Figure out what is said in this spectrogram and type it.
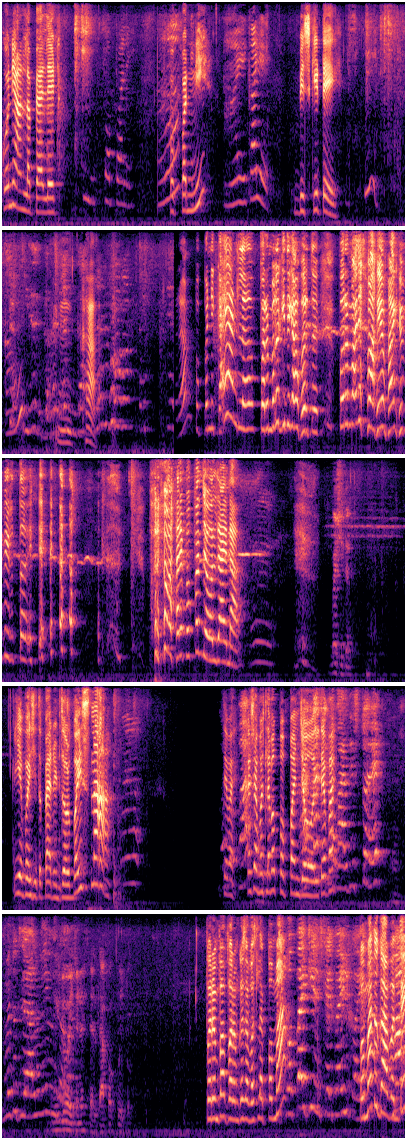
कोणी आणला पॅलेट? पप्पांनी? बिस्किट. खा. परम पप्पांनी काय आणलं? परम बघा किती घाबरतोय. परम माझ्या मागे मागे फिरतोय. परम अरे पप्पा जेवल जाय ना. बस इथं. ये बैशी तर पॅरेट जवळ बैस ना. तेव्हा कशा बसल्या बघ पप्पान जेवल का पप्पू येतो. परम पा परम कसा बसलाय? पम्मा? पम्मा तू घाबलते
